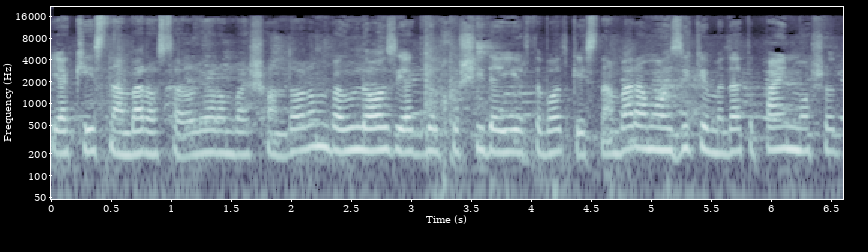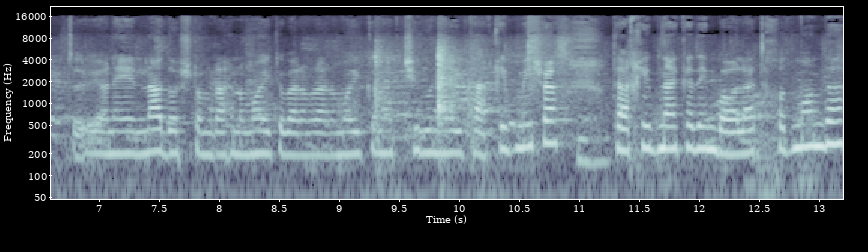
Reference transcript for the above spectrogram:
یک case number استرالیا رو برشان دارم. به اون لحاظ یک دلخوشی در ارتباط case number. اما ازی که مدت پنج ماه شد یعنی نداشتم راهنمایی که برام راهنمایی کنه چگونه تعقیب میشه. تعقیب نکردیم با حالت خود مانده.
